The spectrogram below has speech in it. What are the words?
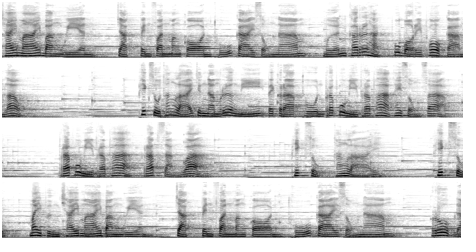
ใช้ไม้บางเวียน จักเป็นฟันมังกรถูกายส่งน้ำ เหมือนคฤหัสถ์ผู้บริโภคกามเล่า ภิกษุทั้งหลายจึงนำเรื่องนี้ไปกราบทูลพระผู้มีพระภาคให้ทรงทราบพพระผู้มีพระภาครับสั่งว่า ภิกษุทั้งหลาย ภิกษุไม่พึงใช้ไม้บางเวียนจักเป็นฟันมังกรถูกายส่งน้ำ รูปใด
